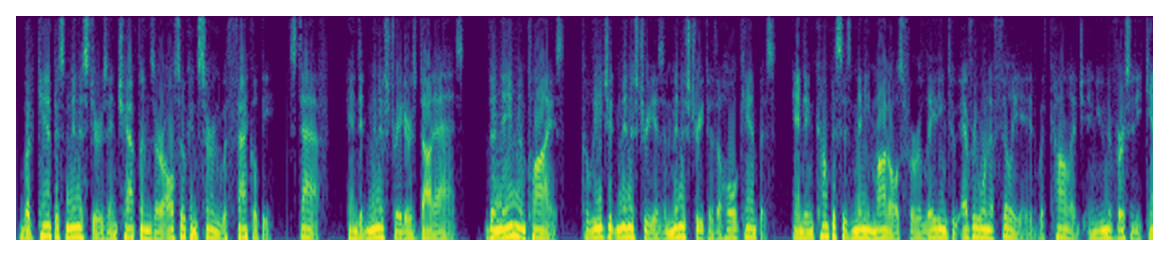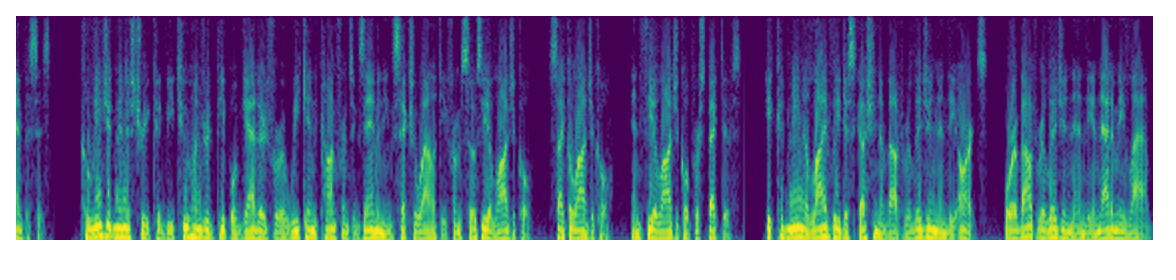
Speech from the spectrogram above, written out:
but campus ministers and chaplains are also concerned with faculty, staff, and administrators. As the name implies, collegiate ministry is a ministry to the whole campus, and encompasses many models for relating to everyone affiliated with college and university campuses. Collegiate ministry could be 200 people gathered for a weekend conference examining sexuality from sociological, psychological, and theological perspectives. It could mean a lively discussion about religion and the arts, or about religion and the anatomy lab.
